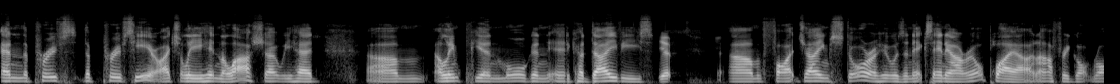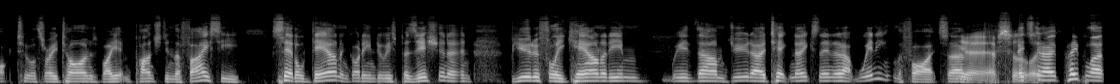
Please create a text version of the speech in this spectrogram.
and the proofs the proofs here. Actually, in the last show we had um, Olympian Morgan Endicott-Davies. Yep. um, fight James Storer, who was an ex NRL player, and after he got rocked two or three times by getting punched in the face, he settled down and got into his position and beautifully countered him with um, judo techniques and ended up winning the fight. So yeah, absolutely. you know, people are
